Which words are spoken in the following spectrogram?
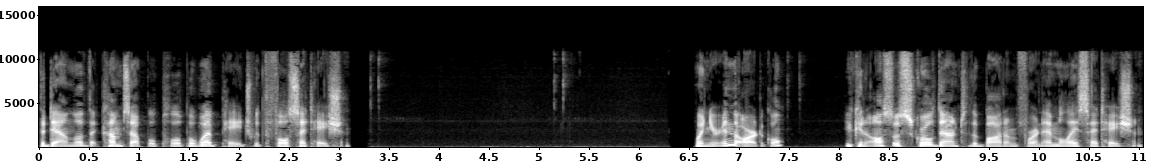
The download that comes up will pull up a web page with the full citation. When you're in the article, you can also scroll down to the bottom for an MLA citation.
